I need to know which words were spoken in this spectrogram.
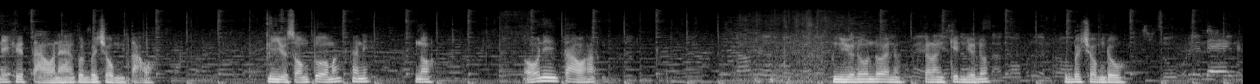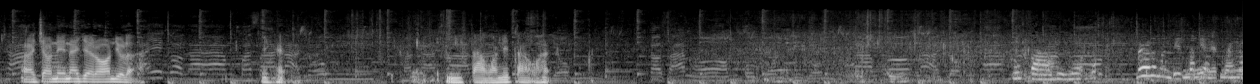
นี่คือเต่านะคุณผู้ชมเต่า มีอยู่สองตัวมั้งเท่านี้เนาะโอ้นี่เต่าฮะอยู่นู่นด้วยนู่นกำลังกินอยู่นู่นคุณผู้ชมดูเจ้าเนี่น่าจะร้อนอยู่แหละนี่ฮะมีเต่าอันนี้เต่าฮะ ไม่ฟ้าดูเนี่ยแม่มันมันมันมันมั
